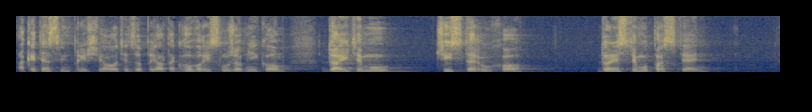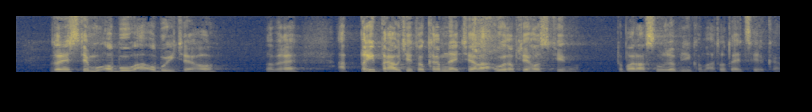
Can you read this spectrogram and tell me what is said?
a keď ten syn prišiel, otec ho prijal, tak hovorí služobníkom, dajte mu čisté rucho, doneste mu prsteň, doneste mu obu a obujte ho, dobre, a pripravte to krmné tela a urobte hostinu. To povedal služobníkom a toto je církev.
